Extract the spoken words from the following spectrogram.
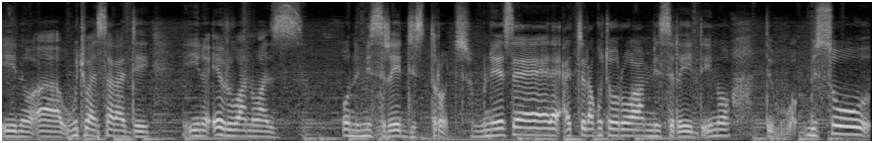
you know, uh, which was Saturday, you know, everyone was on misread's throat. Munese achida kutorowa misread you know the, we saw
